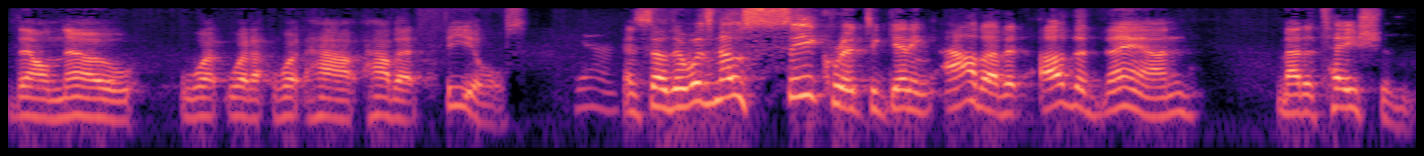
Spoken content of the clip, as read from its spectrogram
they'll know what what what how how that feels. Yeah. And so there was no secret to getting out of it other than meditation.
